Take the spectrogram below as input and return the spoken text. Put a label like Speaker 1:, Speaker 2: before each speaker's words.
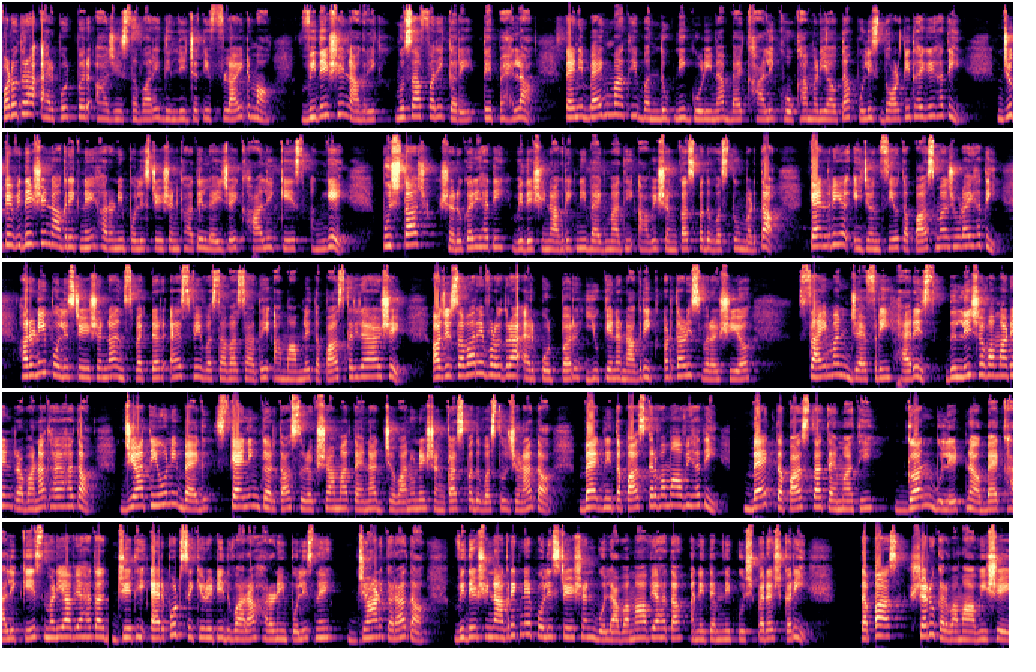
Speaker 1: Vadodara airport પર આજે સવારે દિલ્હી જતી ફ્લાઇટમાં વિદેશી નાગરિક મુસાફરી કરે તે પહેલાં તેની બેગમાંથી બંદૂકની ગોળીના બે ખાલી ખોખા મળી આવતા પોલીસ દોડતી થઈ ગઈ હતી. જો કે વિદેશી નાગરિકને હરણી પોલીસ સ્ટેશન ખાતે લઈ જઈ ખાલી કેસ અંગે પૂછતાછ શરૂ કરી હતી. વિદેશી નાગરિકની બેગમાંથી આવી શંકાસ્પદ વસ્તુ મળતા કેન્દ્રીય એજન્સીઓ તપાસમાં જોડાઈ હતી. હરણી પોલીસ સ્ટેશનના ઇન્સ્પેક્ટર એસ વી વસાવા સાથે આ મામલે તપાસ કરી રહ્યા છે. આજે સવારે વડોદરા એરપોર્ટ પર યુકેના નાગરિક અડતાળીસ વર્ષીય સાયમન જેફરી હેરિસ દિલ્હી જવા માટે રવાના થયા હતા. જ્યાં તેઓની બેગ સ્કેનિંગ કરતા સુરક્ષામાં તૈનાત જવાનોને શંકાસ્પદ વસ્તુ જણાતા બેગની તપાસ કરવામાં આવી હતી. બેગ તપાસતા તેમાંથી ગન બુલેટના બે ખાલી કેસ મળી આવ્યા હતા, જેથી એરપોર્ટ સિક્યુરિટી દ્વારા હરણી પોલીસને જાણ કરાતા વિદેશી નાગરિકને પોલીસ સ્ટેશન બોલાવવામાં આવ્યા હતા અને તેમની પૂછપરછ કરી તપાસ શરૂ કરવામાં આવી છે.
